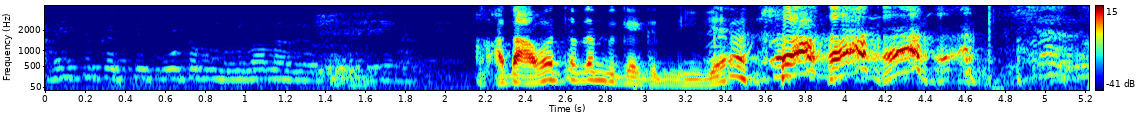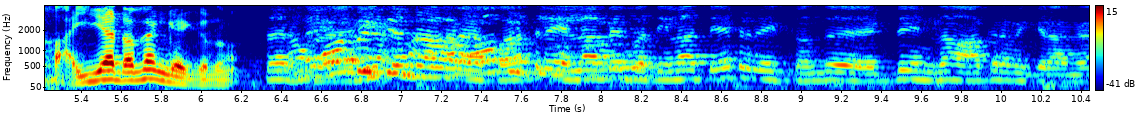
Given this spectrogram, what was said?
அனைத்து கட்சி கூட்டம் தான் அது அது அவர்கிட்ட தான் போய் கேட்குறீங்க ஐயாட்ட தான் ஆக்கிரமிக்கிறாங்க.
